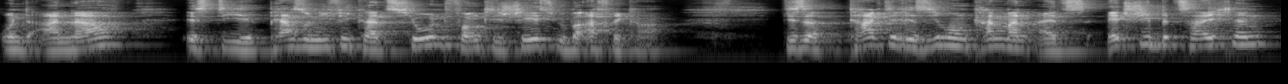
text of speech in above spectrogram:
Und Anna ist die Personifikation von Klischees über Afrika. Diese Charakterisierung kann man als edgy bezeichnen,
